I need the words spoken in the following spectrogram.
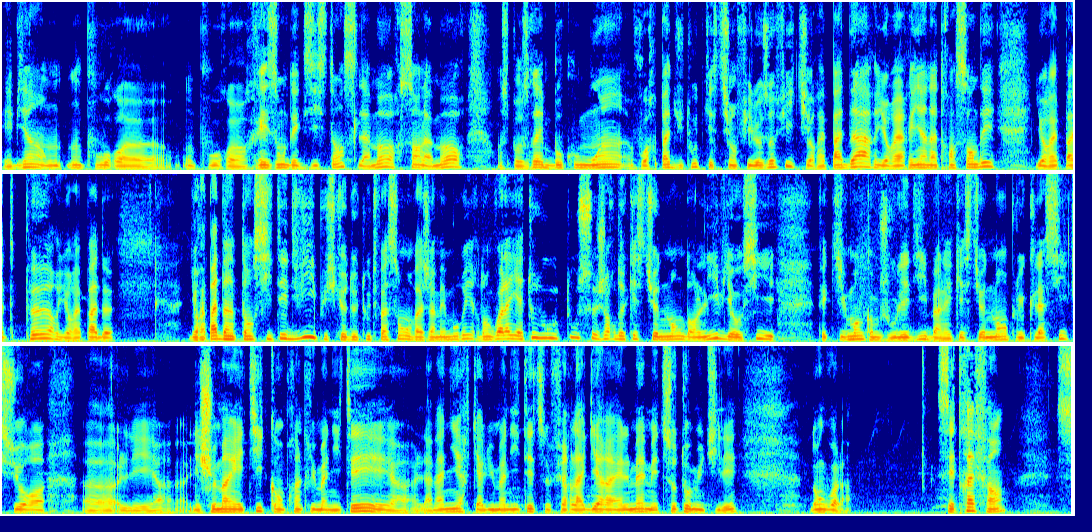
eh bien, on, pour on pour raison d'existence, la mort. Sans la mort, on se poserait beaucoup moins, voire pas du tout de questions philosophiques. Il y aurait pas d'art, il y aurait rien à transcender, il y aurait pas de il y aurait pas d'intensité de vie puisque de toute façon on va jamais mourir. Donc voilà, il y a tout, ce genre de questionnement dans le livre. Il y a aussi effectivement, comme je vous l'ai dit, ben, les questionnements plus classiques sur euh, les, euh, les, chemins éthiques qu'emprunte l'humanité et euh, la manière qu'a l'humanité de se faire la guerre à elle-même et de s'automutiler. Donc voilà, c'est très fin.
